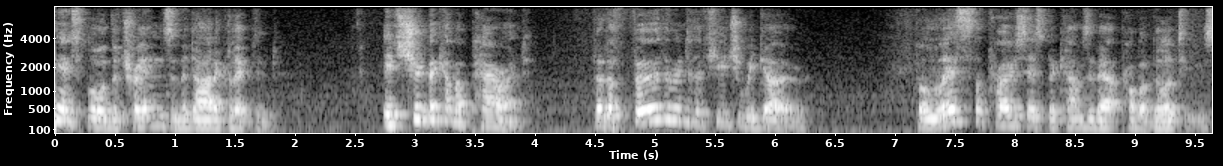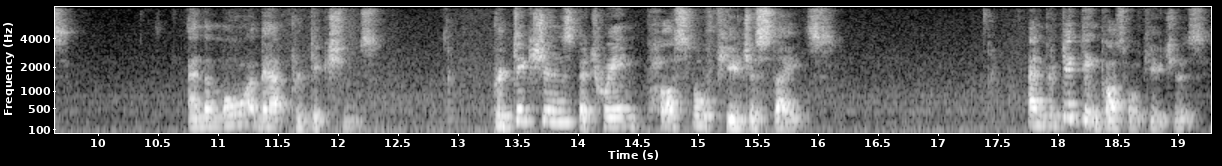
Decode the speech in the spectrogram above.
explored the trends in the data collected, it should become apparent that the further into the future we go, the less the process becomes about probabilities and the more about predictions. Predictions between possible future states. And predicting possible futures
